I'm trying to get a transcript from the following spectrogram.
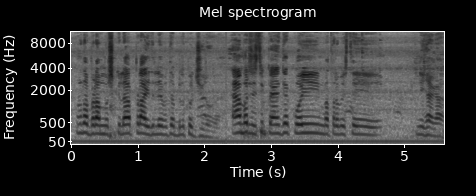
ਉਹਨਾਂ ਦਾ ਬੜਾ ਮੁਸ਼ਕਿਲ ਆ ਪੜ੍ਹਾਈ ਦੇ ਲੈਵਲ ਤੇ ਬਿਲਕੁਲ ਜ਼ੀਰੋ ਹੈ ਐਮਰਜੈਂਸੀ ਪੈਣ 'ਤੇ ਕੋਈ ਮਤਲਬ ਇਸ ਤੇ ਨਹੀਂ ਹੈਗਾ।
